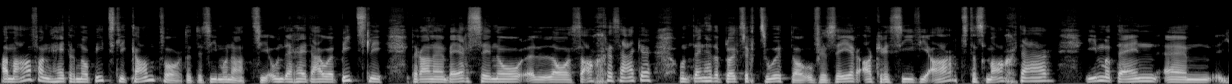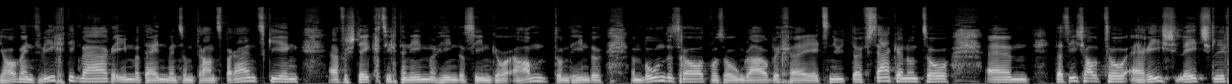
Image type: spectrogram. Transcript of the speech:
am Anfang hat er noch ein bisschen geantwortet, der Simonazzi. Und er hat auch ein bisschen der Alain Berset noch äh, Sachen sagen. Und dann hat er plötzlich zugetan auf eine sehr aggressive Art. Das macht er immer dann, ähm, ja, wenn es wichtig wäre, immer dann, wenn es um Transparenz ging. Er versteckt sich dann immer hinter seinem Amt und hinter einem Bundesrat, wo so unglaublich äh, jetzt nichts darf sagen und so. Ähm, das ist halt so, er ist letztlich,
